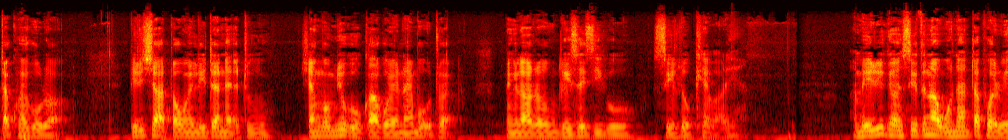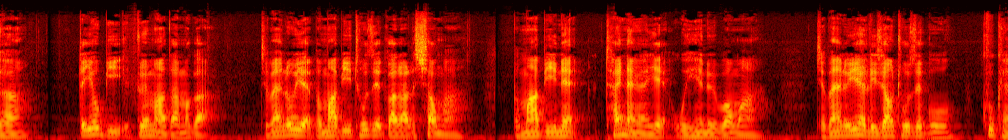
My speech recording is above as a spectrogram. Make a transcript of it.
တပ်ခွဲကိုတော့ဗြိတိရှတော်ဝင်လေတပ်နဲ့အတူရန်ကုန်မြို့ကိုကာကွယ်နိုင်ဖို့အတွက်မင်္ဂလာတုံလေဆိပ်စီကိုစေလွှတ်ခဲ့ပါတယ်။အမေရိကန်စေတနာဝန်ထမ်းတပ်ဖွဲ့တွေဟာတရုတ်ပြည်အတွင်းမှာသာမကဂျပန်တို့ရဲ့ဗမာပြည်ထိုးစစ်ကာလတစ်လျှောက်မှာဗမာပြည်နဲ့ထိုင်းနိုင်ငံရဲ့ဝေဟင်တွေပေါ်မှာဂျပန်တွေရဲ့လေကြောင်းထိုးစစ်ကိုခုခံ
